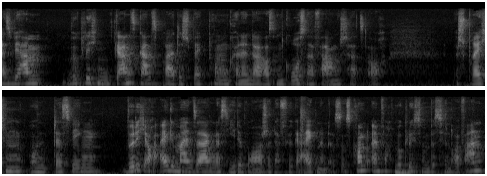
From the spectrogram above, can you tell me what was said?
Also wir haben wirklich ein ganz, ganz breites Spektrum und können da aus einem großen Erfahrungsschatz auch sprechen. Und deswegen würde ich auch allgemein sagen, dass jede Branche dafür geeignet ist. Es kommt einfach wirklich so ein bisschen darauf an,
